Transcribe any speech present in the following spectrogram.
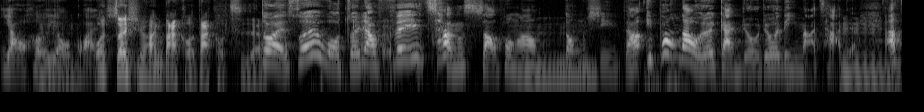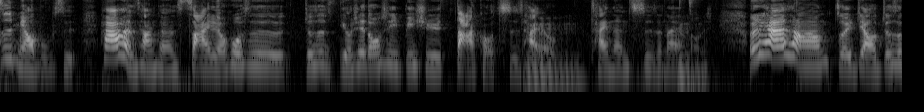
咬合有嗯关系。我最喜欢大口大口吃了。对，所以我嘴角非常少碰到东西，然后一碰到我就会感觉我就会立马擦掉。嗯然后这苗不是，它很长可能塞了，或是就是有些东西必须大口吃才有、嗯才能吃的那种东西。我就看他常常嘴角就是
